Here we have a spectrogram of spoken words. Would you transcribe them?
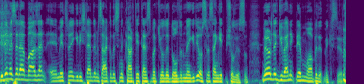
Bir de mesela bazen e, metroya girişlerde mesela arkadaşının kartı yetersiz bakıyor oluyor doldurmaya gidiyor o sıra sen gitmiş oluyorsun. Ben orada güvenlikle muhabbet etmek istiyorum.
